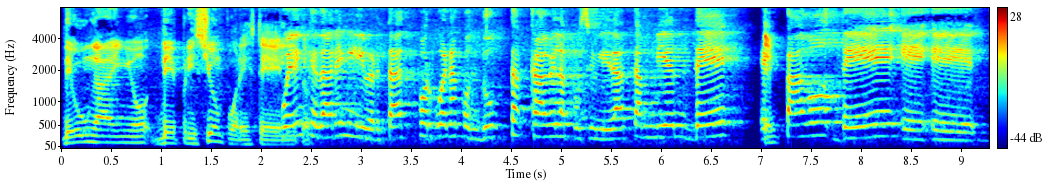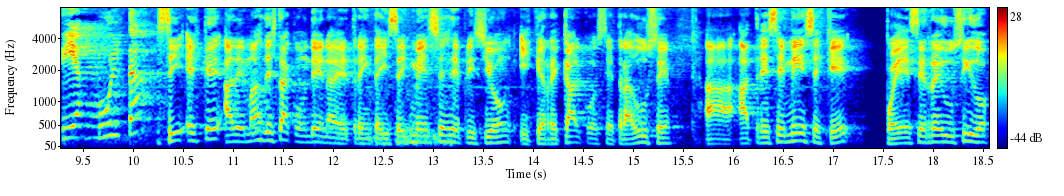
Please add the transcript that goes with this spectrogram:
de un año de prisión por este delito. Pueden quedar en libertad por buena conducta. Cabe la posibilidad también de el Eh. pago de eh, eh, días multa. Sí, es que además de esta condena de 36 meses de prisión y que recalco se traduce a, a 13 meses que puede ser reducido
